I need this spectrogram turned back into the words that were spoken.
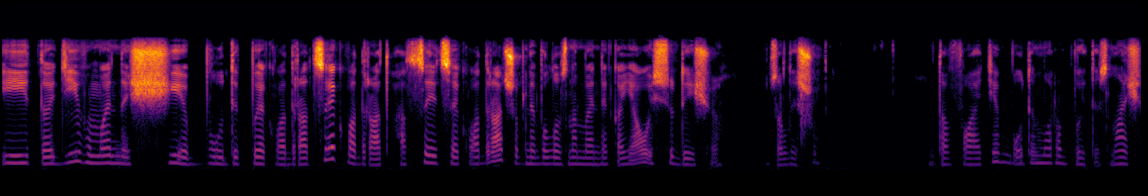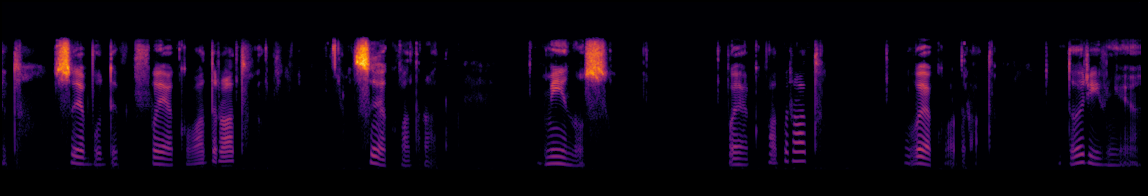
І тоді в мене ще буде p квадрат c квадрат, а цей c квадрат, щоб не було знаменника, я ось сюди ще залишу. Давайте будемо робити. Значить, це буде p квадрат, c квадрат мінус p квадрат, v квадрат дорівнює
